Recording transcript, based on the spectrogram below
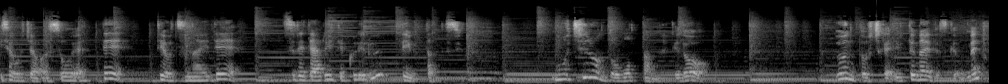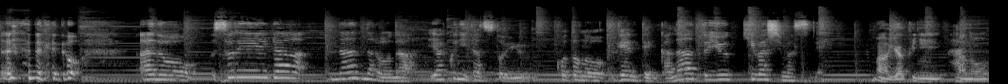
伊佐子ちゃんはそうやって手をつないで連れて歩いてくれる?」って言ったんですよ。もちろんと思ったんだけどうんとしか言ってないですけどね だけどあのそれが何だろうな役に立つということの原点かなという気はしますね。まあ逆に、はいあの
